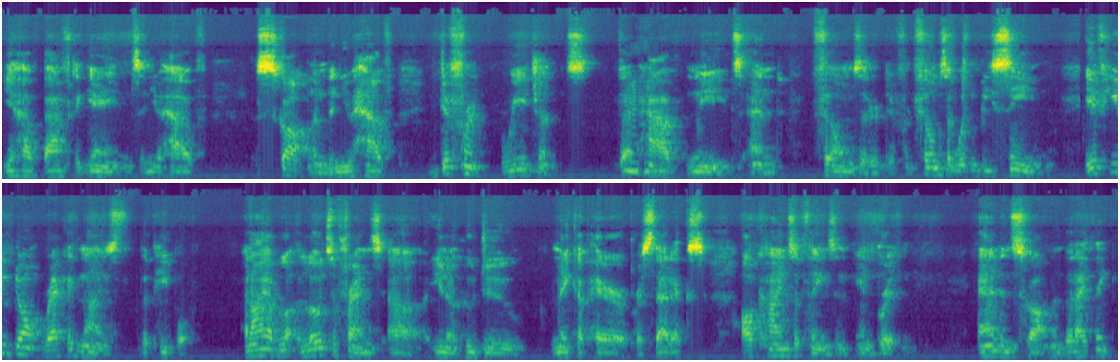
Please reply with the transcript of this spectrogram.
you have BAFTA games and you have Scotland and you have different regions that mm-hmm. have needs and films that are different, films that wouldn't be seen. If you don't recognize the people and I have lo- loads of friends, uh, you know, who do makeup, hair, prosthetics, all kinds of things in, in Britain and in Scotland But I think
